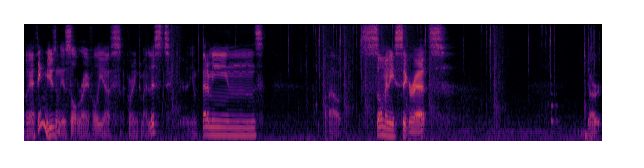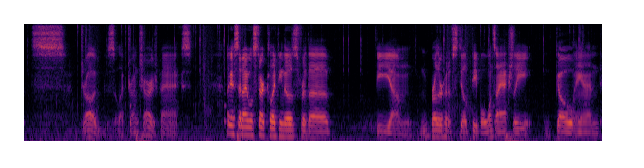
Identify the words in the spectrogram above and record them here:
Okay, I think I'm using the assault rifle, yes, according to my list. Get rid of the amphetamines. About so many cigarettes. Darts. Drugs. Electron charge packs. Like I said, I will start collecting those for the the um, Brotherhood of Steel people once I actually go and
